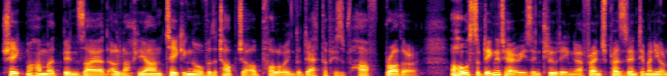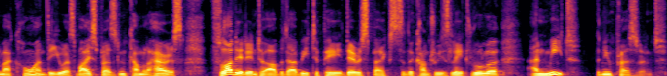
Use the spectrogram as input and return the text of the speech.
Sheikh Mohammed bin Zayed Al Nahyan taking over the top job following the death of his half brother. A host of dignitaries, including uh, French President Emmanuel Macron and the US Vice President Kamala Harris, flooded into Abu Dhabi to pay their respects to the country's late ruler and meet the new president.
